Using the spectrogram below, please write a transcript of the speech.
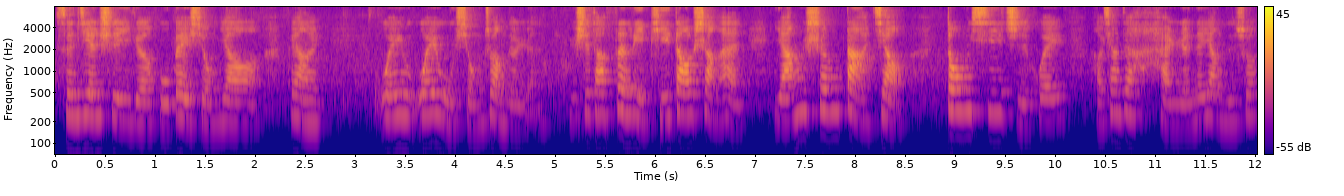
孙坚是一个虎背熊腰啊，非常威威武雄壮的人。于是他奋力提刀上岸，扬声大叫，东西指挥，好像在喊人的样子，说：“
